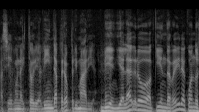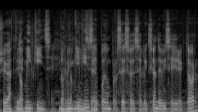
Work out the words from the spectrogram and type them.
hacía alguna historia linda, pero primaria. Bien, ¿y al agro aquí en Derreira cuándo llegaste? 2015. 2015. después de un proceso de selección de vicedirector.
